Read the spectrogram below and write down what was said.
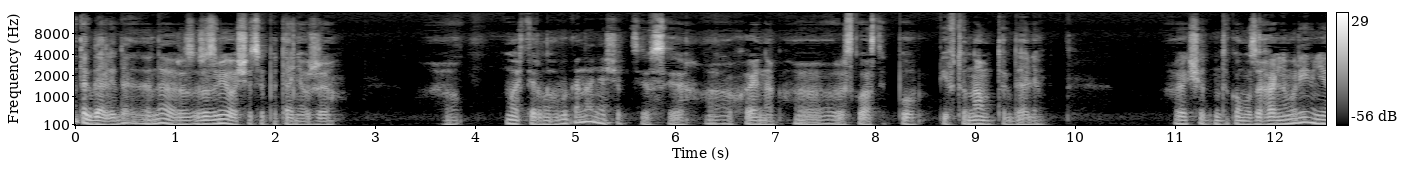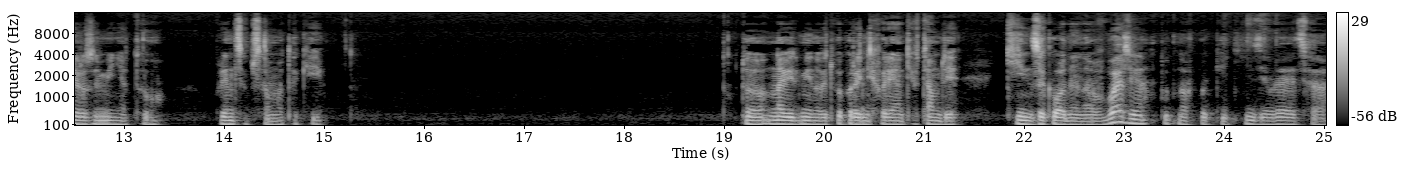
І так далі. Да, да, що це питання вже майстерного виконання, щоб це все е, охайно е, розкласти по півтонам і так далі. А якщо на такому загальному рівні розуміння, то принцип саме такий. Тобто, на відміну від попередніх варіантів, там, де тінь закладена в базі, тут навпаки тінь з'являється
